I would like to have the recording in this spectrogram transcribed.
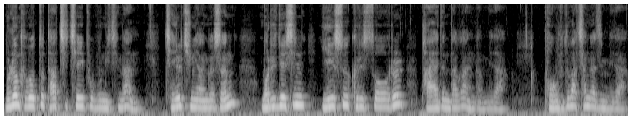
물론 그것도 다 지체의 부분이지만 제일 중요한 것은 머리 대신 예수 그리스도를 봐야 된다고 하는 겁니다. 복음도 마찬가지입니다.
